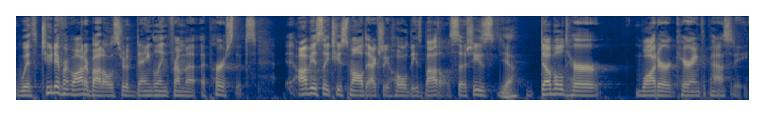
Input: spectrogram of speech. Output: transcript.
with two different water bottles sort of dangling from a, a purse that's obviously too small to actually hold these bottles. So she's yeah. doubled her water carrying capacity.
